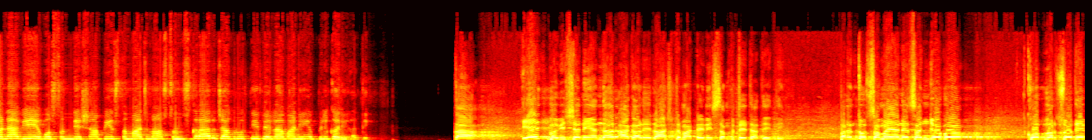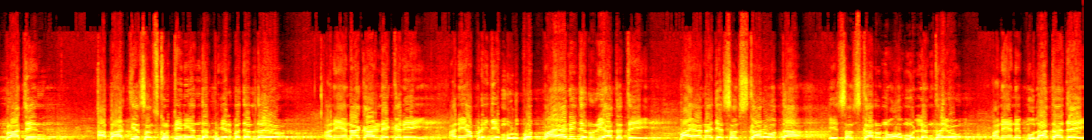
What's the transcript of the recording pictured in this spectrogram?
બનાવીએ એવો સંદેશ આપી સમાજમાં સંસ્કાર જાગૃતિ ફેલાવવાની અપીલ કરી હતી. એ જ ભવિષ્યની અંદર આગળ રાષ્ટ્ર માટેની સંપત્તિ થતી હતી. પરંતુ સમય અને સંજોગો ખૂબ વર્ષોથી પ્રાચીન આ ભારતીય સંસ્કૃતિની અંદર ફેરબદલ થયો. અને એના કારણે કરી અને આપણી જે મૂળભૂત પાયાની જરૂરિયાત હતી, પાયાના જે સંસ્કારો હતા, એ સંસ્કારોનું અવમૂલ્યન થયું અને એને ભૂલાતા જઈ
